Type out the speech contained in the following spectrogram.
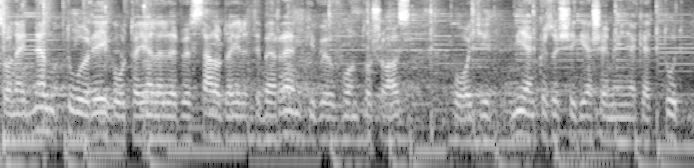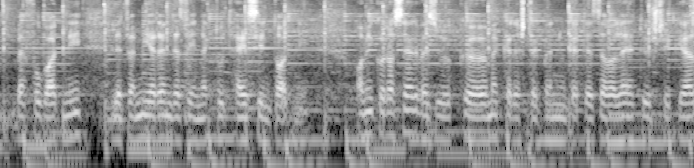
Piacon egy nem túl régóta jelenlevő szálloda életében rendkívül fontos az, hogy milyen közösségi eseményeket tud befogadni, illetve milyen rendezvénynek tud helyszínt adni. Amikor a szervezők megkerestek bennünket ezzel a lehetőséggel,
